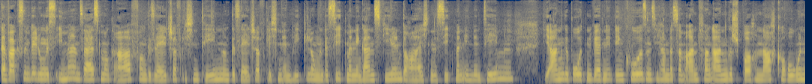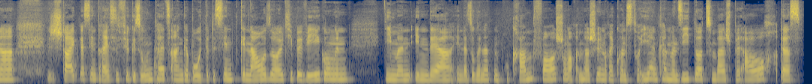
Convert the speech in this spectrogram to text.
Erwachsenenbildung ist immer ein Seismograph von gesellschaftlichen Themen und gesellschaftlichen Entwicklungen. Das sieht man in ganz vielen Bereichen. Das sieht man in den Themen, die angeboten werden in den Kursen. Sie haben das am Anfang angesprochen. Nach Corona steigt das Interesse für Gesundheitsangebote. Das sind genau solche Bewegungen, die man in der, in der sogenannten Programmforschung auch immer schön rekonstruieren kann. Man sieht dort zum Beispiel auch, dass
